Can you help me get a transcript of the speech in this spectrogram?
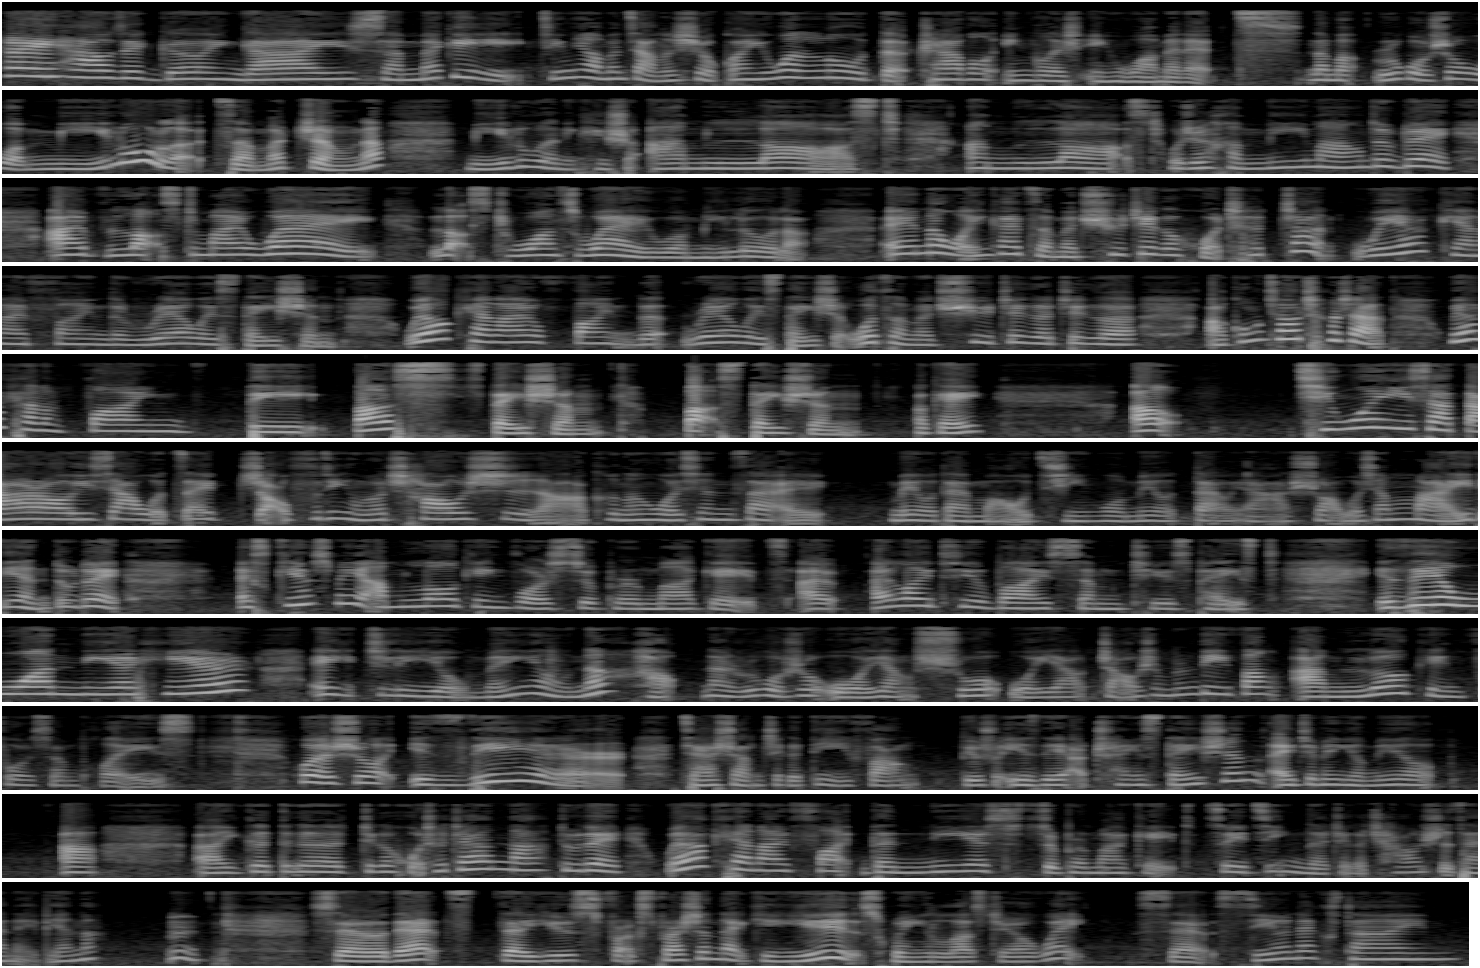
Hey, how's it going, guys? I'm Maggie. 今天我们讲的是有关于问路的 Travel English in One Minute。那么，如果说我迷路了，怎么整呢？迷路了，你可以说 I'm lost. I'm lost. 我觉得很迷茫，对不对？I've lost my way. Lost one's way. 我迷路了。哎，那我应该怎么去这个火车站？Where can I find the railway station? Where can I find the railway station? 我怎么去这个这个啊公交车站？Where can I find the bus station. Bus station. OK，哦，请问一下，打扰一下，我在找附近有没有超市啊？可能我现在没有带毛巾，我没有带牙刷，我想买一点，对不对 ？Excuse me, I'm looking for a supermarket. I I like to buy some toothpaste. Is there one near here? 哎，这里有没有呢？好，那如果说我想说我要找什么地方，I'm looking for some place，或者说 Is there 加上这个地方，比如说 Is there a train station？哎，这边有没有啊啊一个这个这个火车站呢？对不对？Where can I find the nearest supermarket？最近的这个超市在哪边呢 ？Mm. So that's the useful expression that you use when you lost your way. So see you next time.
